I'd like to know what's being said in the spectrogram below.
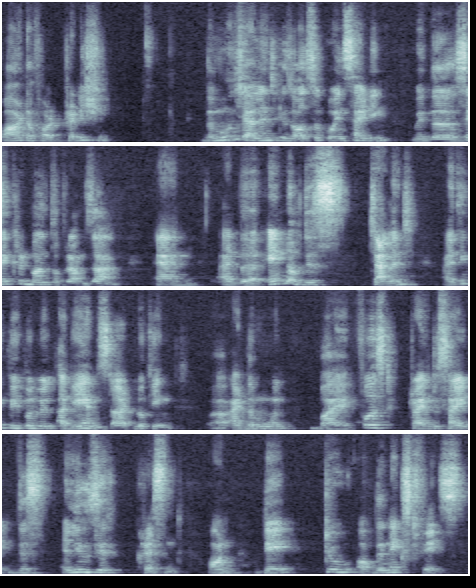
part of our tradition. The moon challenge is also coinciding with the sacred month of Ramzan and at the end of this challenge I think people will again start looking uh, at the moon by first trying to sight this elusive crescent on day 2 of the next phase.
